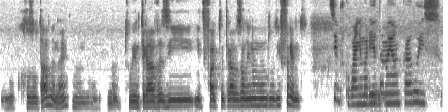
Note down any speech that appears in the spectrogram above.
no que resultava, não é? No- tu entravas e, e de facto entravas ali num mundo diferente. Sim, porque o banho-maria também é um bocado isso.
